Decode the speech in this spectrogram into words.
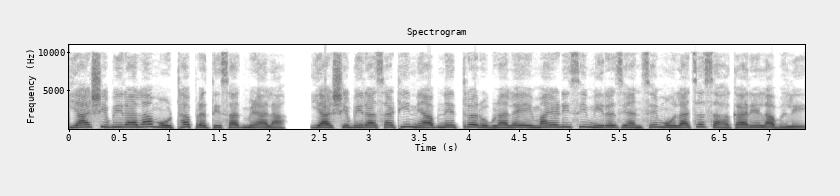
या शिबिराला मोठा प्रतिसाद मिळाला. या शिबिरासाठी न्याबनेत्र रुग्णालय एमआयडीसी मिरज यांचे मोलाचं सहकार्य लाभले.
